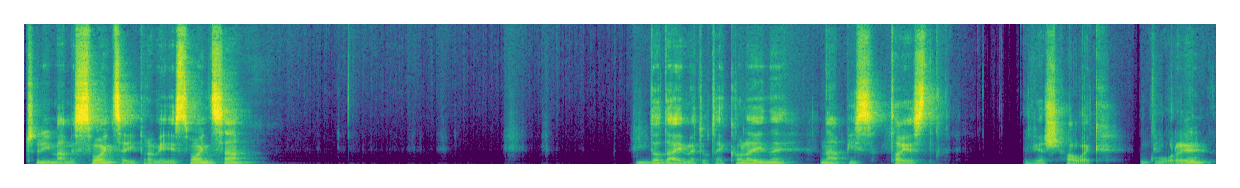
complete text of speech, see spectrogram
Czyli mamy słońce i promienie słońca. Dodajmy tutaj kolejny napis. To jest wierzchołek góry.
